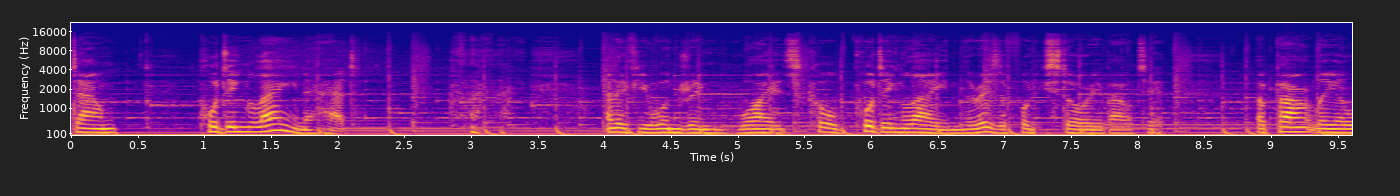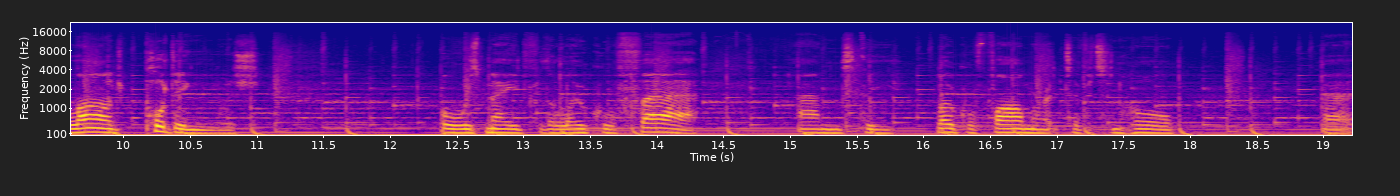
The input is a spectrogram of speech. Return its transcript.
down Pudding Lane ahead. and if you're wondering why it's called Pudding Lane, there is a funny story about it. Apparently, a large pudding was always made for the local fair, and the local farmer at Tiverton Hall uh,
